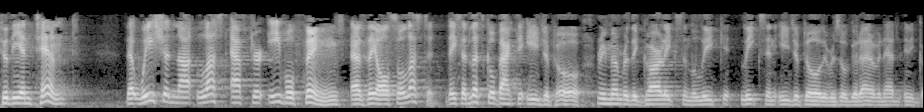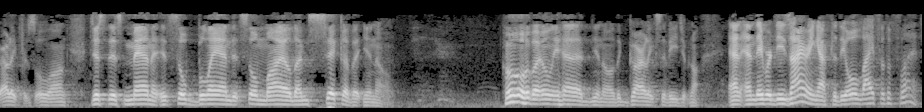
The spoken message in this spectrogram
to the intent that we should not lust after evil things as they also lusted. They said, let's go back to Egypt. Oh, remember the garlics and the leek, leeks in Egypt. Oh, they were so good. I haven't had any garlic for so long. Just this manna, it's so bland, it's so mild. I'm sick of it, you know. Oh, if I only had, you know, the garlics of Egypt and all. And, and they were desiring after the old life of the flesh,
